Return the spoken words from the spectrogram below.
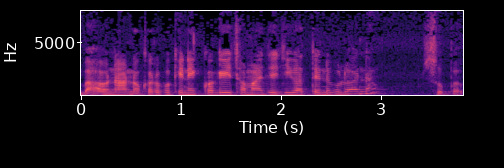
භාවනා නොකරපු කෙනෙක් වගේ සමාජයේ ජීවත් වෙන්න පුළුවන් නම් සුපර්.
